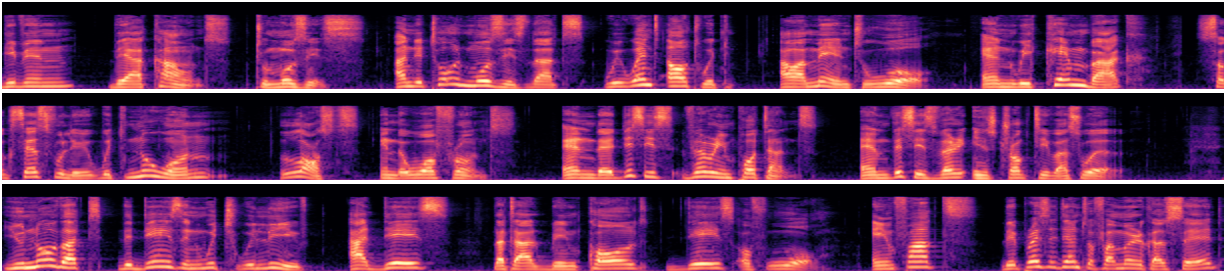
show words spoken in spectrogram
giving their account to Moses. And they told Moses that we went out with our men to war and we came back successfully with no one lost in the war front. And uh, this is very important and this is very instructive as well. You know that the days in which we live are days that have been called days of war. In fact, the President of America said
